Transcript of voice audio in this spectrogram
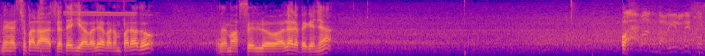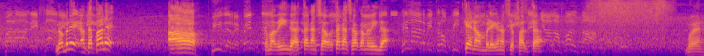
Venga, esto para la estrategia, ¿vale? A balón parado. Podemos hacerlo al área pequeña. ¡Oh! No, hombre, no te pares. ¡Ah! No venga, está cansado, está cansado que venga. Qué nombre, que no hacía falta. Bueno.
